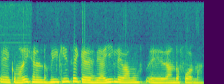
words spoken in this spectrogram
eh, como dije, en el 2015 y que desde ahí le vamos eh, dando forma.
